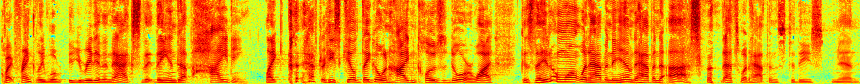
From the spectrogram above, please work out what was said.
quite frankly, well, you read it in Acts, they, they end up hiding. Like after he's killed, they go and hide and close the door. Why? Because they don't want what happened to him to happen to us. That's what happens to these men.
